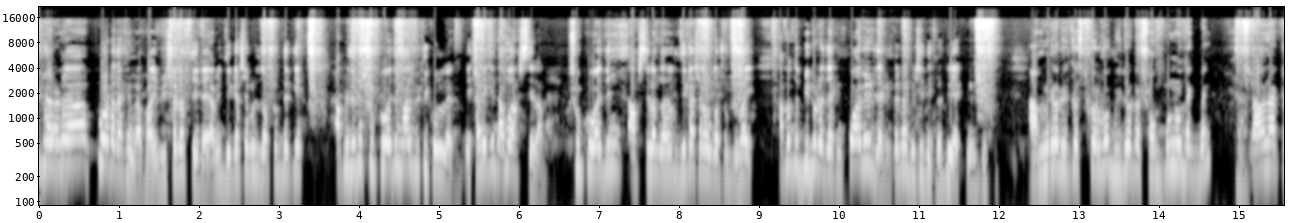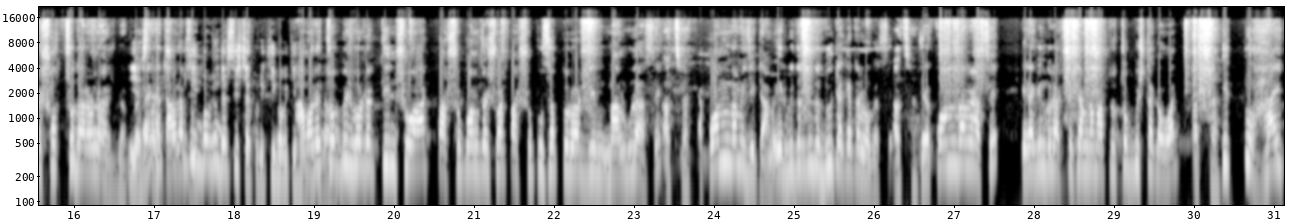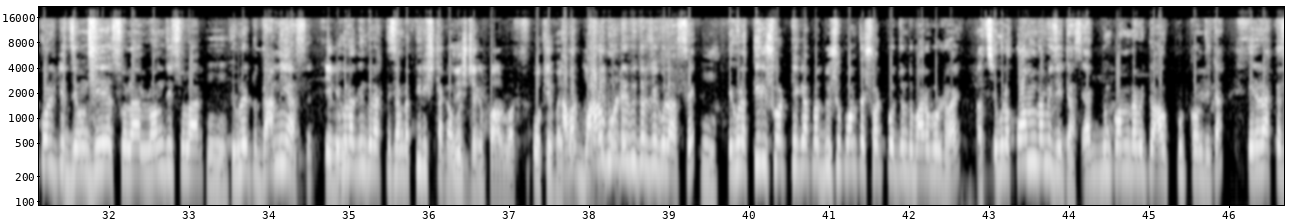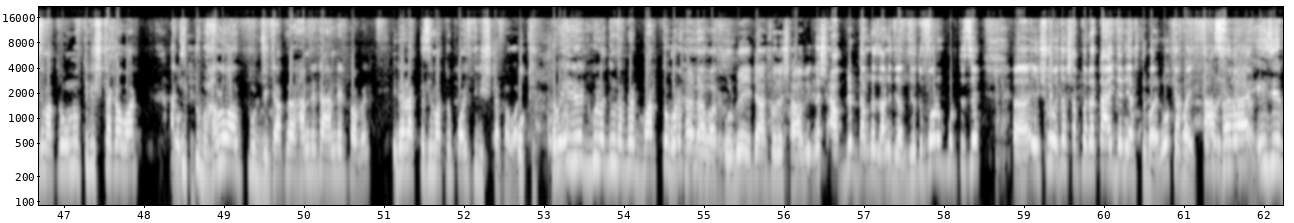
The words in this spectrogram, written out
পুরোটা দেখেন না ভাই বিষয়টা হচ্ছে এটাই। আমি জিজ্ঞাসা করি দর্শকদেরকে আপনি যদি শুক্রবার দিন মাল বিক্রি করলেন এখানে কিন্তু আমি আসছিলাম। শুক্রবার দিন আসছিলাম যাই হোক জিজ্ঞাসা করলাম দর্শকদের। ভাই আপনার তো ভিডিওটা দেখেন কয় মিনিট দেখেন? তাই বেশি দেখেন দুই এক মিনিট দেখি। আমিও রিকোয়েস্ট করব ভিডিওটা সম্পূর্ণ দেখবেন। তাহলে একটা স্বচ্ছ ধারণা আসবে হ্যাঁ? আমি তাহলে ইনফরমেশন দেওয়ার চেষ্টা করি কীভাবে কি আমাদের চব্বিশ ভোল্টের তিনশো আট পাঁচশো পঞ্চাশ ওয়াট পাঁচশো পঁচাত্তর ওয়াট যে মালগুলো আছে আচ্ছা। কম দামি যেটা এর ভিতর কিন্তু দুইটা ক্যাটালগ আছে। আচ্ছা। যেটা কম দামে আছে এটা কিন্তু রাখতেছি আমরা মাত্র চব্বিশ টাকা ওয়াট। আচ্ছা। একটু হাই কোয়ালিটির যেমন জে সোলার লঞ্জি সোলার এগুলো একটু দামি আছে। এগুলো- কিন্তু রাখতেছি আমরা তিরিশ টাকা তিরিশ টাকা পাওয়ার ওয়াট ওকে ভাই আবার বারো ভোল্টের ভিতর যেগুলো আছে। এগুলো তিরিশ ওয়াট থেকে আপনার দুইশো পঞ্চাশ ওয়াট পর্যন্ত বারো ভোল্ট হয়। আচ্ছা। এগুলো কম দামি যেটা আছে একদম কম দামি একটু আউটপুট কম যেটা এটা রাখতেছি মাত্র উনত্রিশ টাকা ওয়াট আর একটু ভালো আউটপুট যেটা আপনার হান্ড্রেড হান্ড্রেড পাবেন এটা রাখতেছি মাত্র পঁয়ত্রিশ টাকা ওয়াট তবে এই রেটগুলো কিন্তু আপনার বাড়তে পারে। করবে এটা আসলে স্বাভাবিক। আপডেট দামটা জানিয়ে দিলাম যেহেতু গরম পড়তেছে এই সময় জাস্ট আপনারা একটা আইডিয়া নিয়ে আসতে পারেন। ওকে ভাই তাছাড়া এই যে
